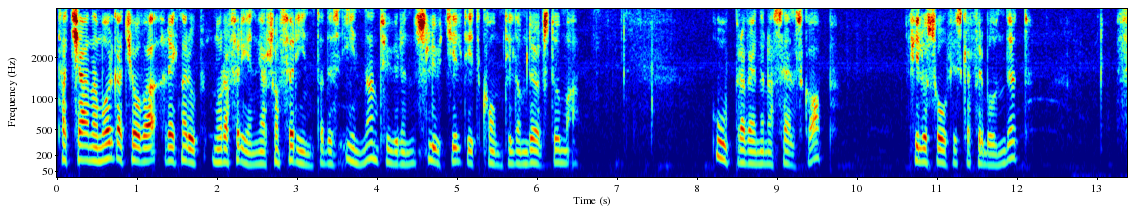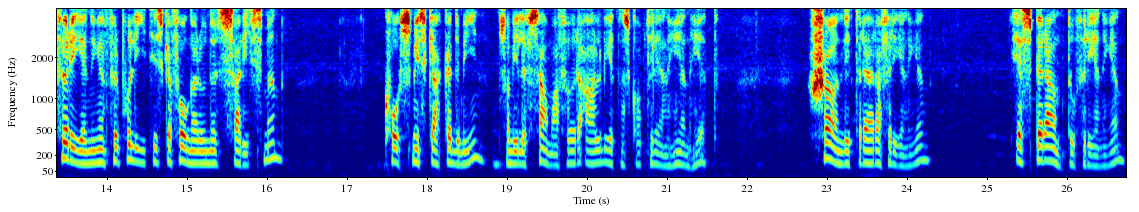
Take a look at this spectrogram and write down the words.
Tatjana Morgatjova räknar upp några föreningar som förintades innan turen slutgiltigt kom till de dövstumma. Operavännernas sällskap, Filosofiska förbundet, Föreningen för politiska fångar under tsarismen, Kosmiska akademin som ville sammanföra all vetenskap till en enhet, Skönlitterära föreningen, Esperantoföreningen.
